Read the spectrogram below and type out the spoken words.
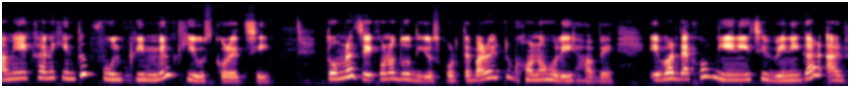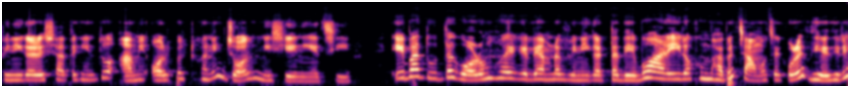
আমি এখানে কিন্তু ফুল ক্রিম মিল্ক ইউজ করেছি। তোমরা যে কোনো দুধ ইউজ করতে পারো, একটু ঘন হলেই হবে। এবার দেখো, নিয়ে নিয়েছি ভিনিগার, আর ভিনিগারের সাথে কিন্তু আমি অল্প একটুখানি জল মিশিয়ে নিয়েছি। এবার দুধটা গরম হয়ে গেলে আমরা ভিনিগারটা দেবো আর এই রকমভাবে চামচে করে ধীরে ধীরে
